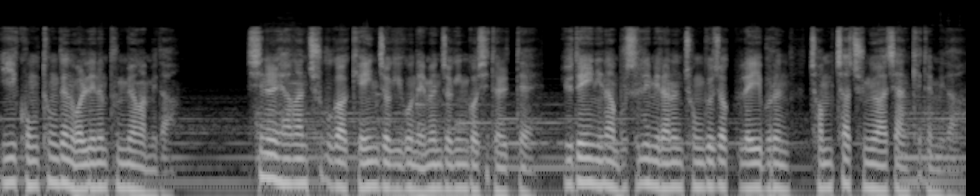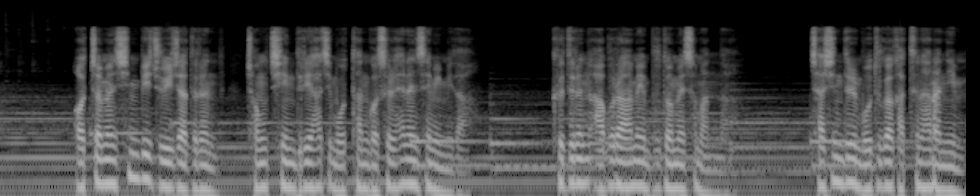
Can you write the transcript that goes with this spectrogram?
이 공통된 원리는 분명합니다. 신을 향한 추구가 개인적이고 내면적인 것이 될 때 유대인이나 무슬림이라는 종교적 레이블은 점차 중요하지 않게 됩니다. 어쩌면 신비주의자들은 정치인들이 하지 못한 것을 해낸 셈입니다. 그들은 아브라함의 무덤에서 만나 자신들 모두가 같은 하나님,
